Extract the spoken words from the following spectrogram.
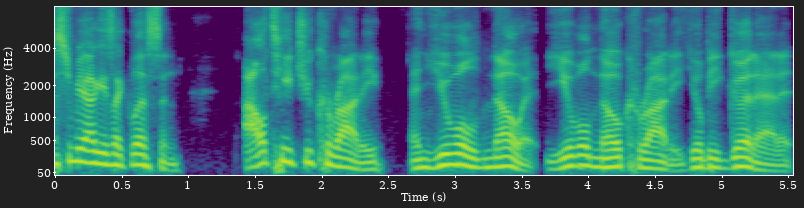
Mr. Miyagi's like, listen, I'll teach you karate and you will know it. You will know karate. You'll be good at it.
